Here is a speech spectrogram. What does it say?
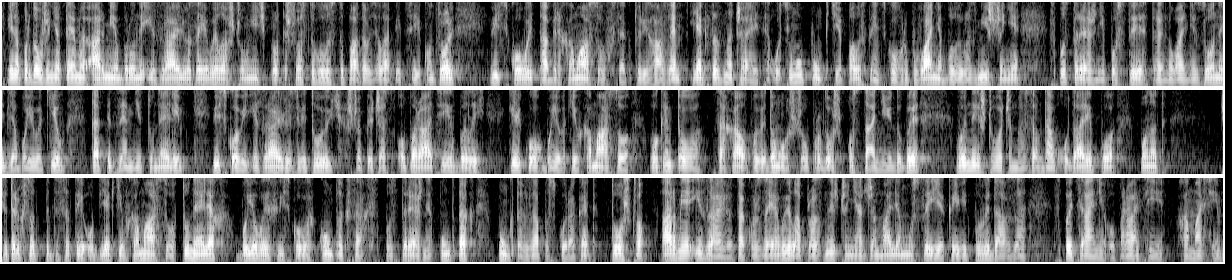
І на продовження теми армія оборони Ізраїлю заявила, що у ніч проти 6 листопада взяла під свій контроль військовий табір Хамасу в секторі Гази. Як зазначається, у цьому пункті палестинського групування були розміщені спостережні пости, тренувальні зони для бойовиків та підземні тунелі. Військові Ізраїлю звітують, що під час операції вбили кількох бойовиків Хамасу. Окрім того, Цахал повідомив, що впродовж останньої доби винищувачами завдав ударів по понад 450 об'єктів Хамасу, тунелях, бойових військових комплексах, спостережних пунктах, пунктах запуску ракет тощо. Армія Ізраїлю також заявила про знищення Джамаля Муси, який відповідав за спеціальні операції Хамасі.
